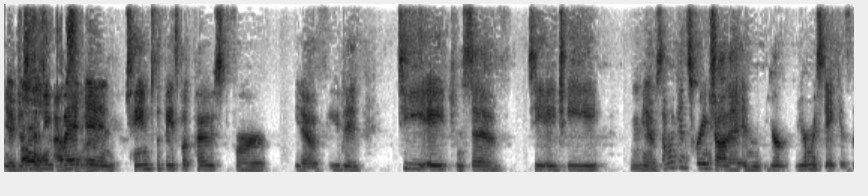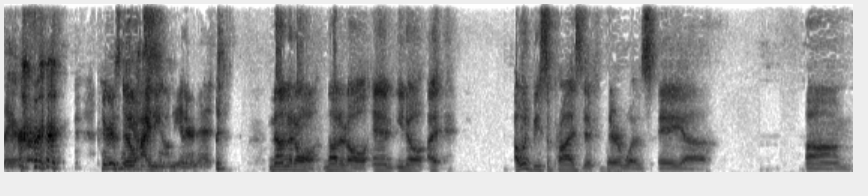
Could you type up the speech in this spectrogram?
You know, just because Oh, you went and absolutely. changed the Facebook post for, you know, if you did T H instead of THE, Mhm. you know, someone can screenshot it and your your mistake is there. there is no Yes. hiding on the internet. none at all not at all and you know i i wouldn't be surprised if there was a uh, um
